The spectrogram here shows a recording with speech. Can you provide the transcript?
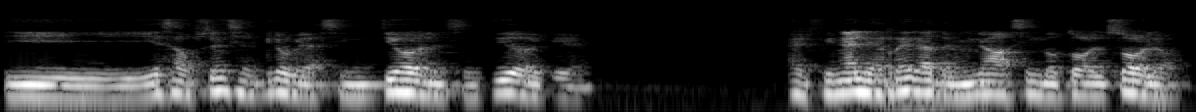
Y esa ausencia creo que la sintió en el sentido de que al final Herrera terminaba haciendo todo el solo.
